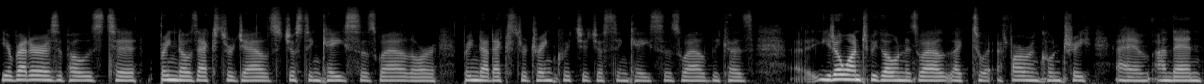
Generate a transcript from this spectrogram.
you're better, as opposed to bring those extra gels just in case as well, or bring that extra drink with you just in case as well, because uh, you don't want to be going as well, like to a foreign country, um, and then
